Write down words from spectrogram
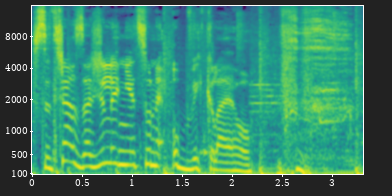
jste třeba zažili něco neobvyklého.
